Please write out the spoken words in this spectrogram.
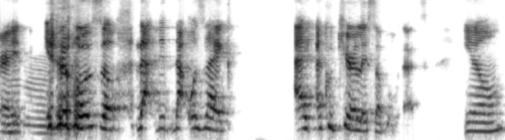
right? Mm-hmm. You know, so that that was like I, I could care less about that, you know.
